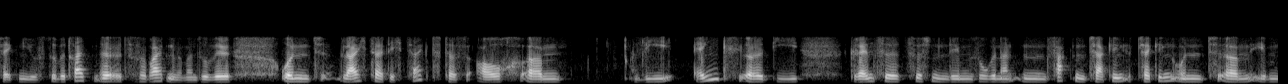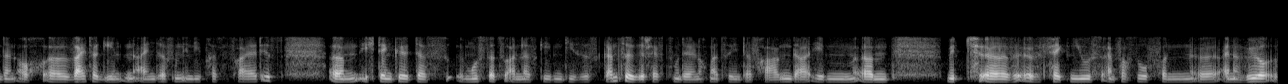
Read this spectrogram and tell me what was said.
Fake News zu, betreiben, äh, zu verbreiten, wenn man so will. Und gleichzeitig zeigt das auch, ähm, wie eng äh, die Grenze zwischen dem sogenannten Faktenchecking und ähm, eben dann auch äh, weitergehenden Eingriffen in die Pressefreiheit ist. Ähm, ich denke, das muss dazu Anlass geben, dieses ganze Geschäftsmodell nochmal zu hinterfragen, da eben ähm, mit äh, Fake News einfach so von äh, einer höher,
